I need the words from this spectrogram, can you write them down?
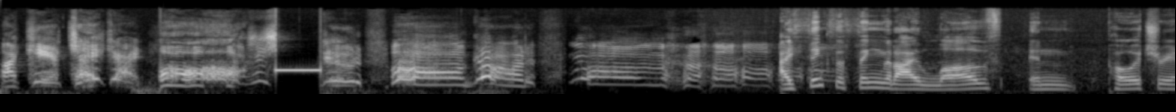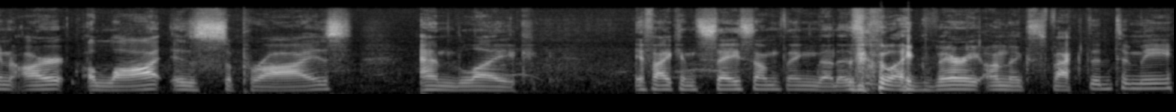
I can't take it! Oh, dude! Oh god! Mom. I think the thing that I love in poetry and art a lot is surprise and like if I can say something that is like very unexpected to me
